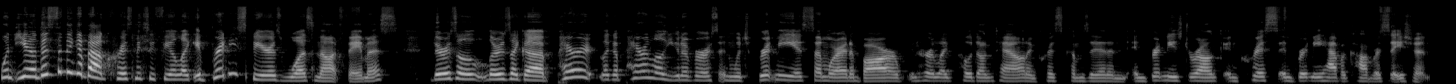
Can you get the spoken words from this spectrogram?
when you know, this is the thing about Chris makes me feel like if Britney Spears was not famous, there's a there's like a par like a parallel universe in which Britney is somewhere at a bar in her like podunk town, and Chris comes in, and and Britney's drunk, and Chris and Britney have a conversation,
